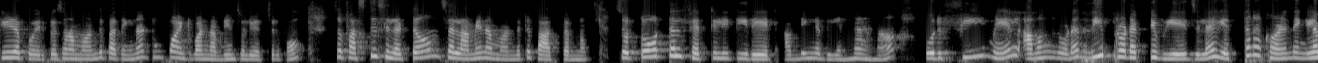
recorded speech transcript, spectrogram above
கீழே போயிருக்கு. ஸோ நம்ம வந்து பார்த்தீங்கன்னா டூ பாயிண்ட் ஒன் அப்படின்னு சொல்லி வச்சிருப்போம். ஸோ ஃபர்ஸ்ட் சில டேர்ம்ஸ் எல்லாமே நம்ம வந்துட்டு பார்த்துடணும் ஸோ டோட்டல் ஃபெர்டிலிட்டி ரேட் அப்படிங்கிறது என்னன்னா ஒரு ஃபீமேல் அவங்களோட ரீப்ரொடக்டிவ் ஏஜ்ல எத்தனை குழந்தைங்கள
